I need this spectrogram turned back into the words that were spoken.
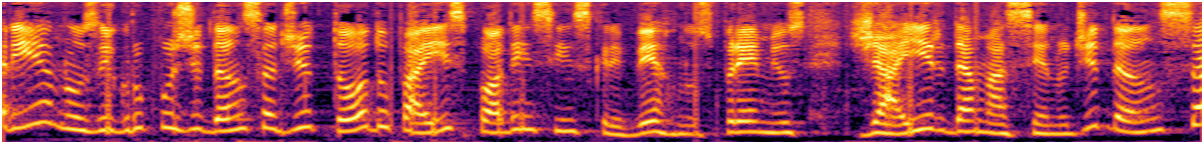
Dançarinos e grupos de dança de todo o país podem se inscrever nos prêmios Jair Damasceno de Dança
